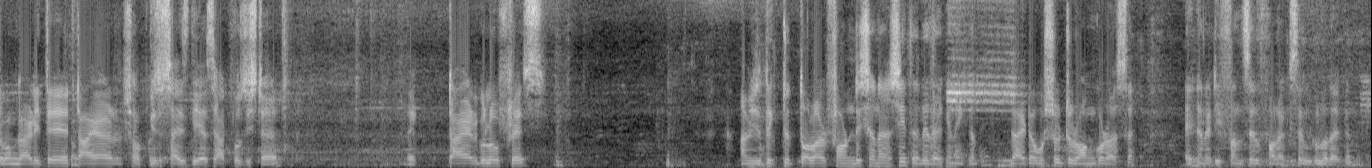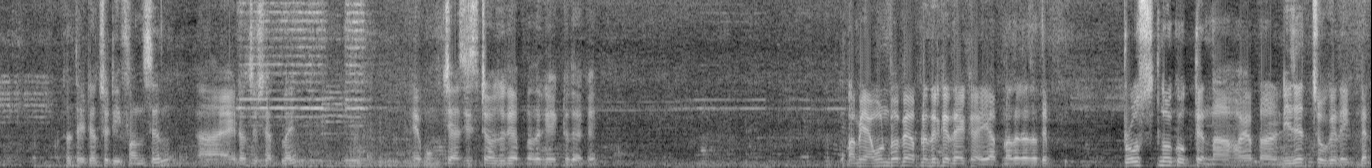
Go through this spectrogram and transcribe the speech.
এবং গাড়িতে টায়ার সব কিছু সাইজ দিয়ে আছে আট পঁচিশ টায়ার দেখ টায়ারগুলো ফ্রেশ আমি যদি একটু তলার ফাউন্ডেশনে আসি, তাহলে দেখেন এখানে। গাড়িটা অবশ্যই একটু রং করা আছে। এখানে ডিফান্সেল ফরেক্সেলগুলো দেখেন। অর্থাৎ এটা হচ্ছে ডিফান্সেল এটা হচ্ছে শ্যাপলাইন এবং চ্যাসিসটাও যদি আপনাদেরকে একটু দেখাই। আমি এমনভাবে আপনাদেরকে দেখাই আপনারা যাতে প্রশ্ন করতে না হয়, আপনারা নিজের চোখে দেখবেন।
